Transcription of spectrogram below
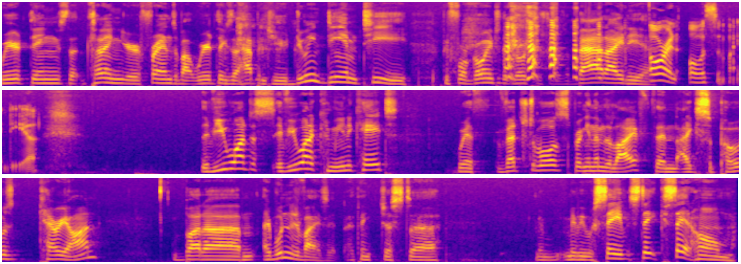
weird things that telling your friends about weird things that happened to you, doing DMT before going to the grocery store is a bad idea. Or an awesome idea. If you want to, if you want to communicate with vegetables, bringing them to life, then I suppose carry on. But um, I wouldn't advise it. I think just uh, maybe save, stay, stay at home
